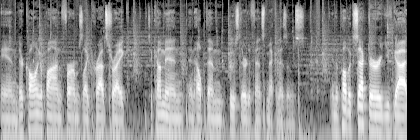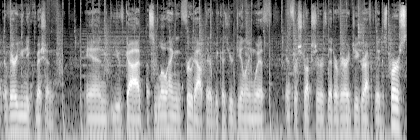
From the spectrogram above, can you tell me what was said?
and they're calling upon firms like CrowdStrike to come in and help them boost their defense mechanisms. In the public sector, you've got a very unique mission, and you've got some low-hanging fruit out there because you're dealing with infrastructures that are very geographically dispersed,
